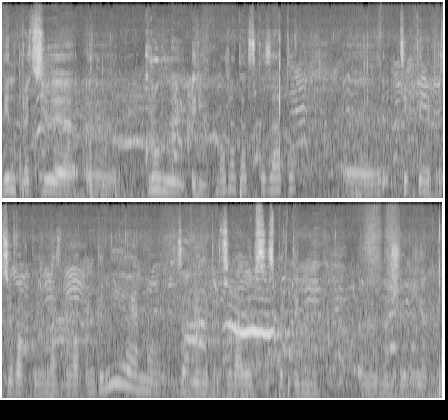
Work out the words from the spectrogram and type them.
Він працює е, круглий рік, можна так сказати. Е, тільки не працював, коли в нас була пандемія. Ну, взагалі не працювали всі спортивні е, наші об'єкти.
